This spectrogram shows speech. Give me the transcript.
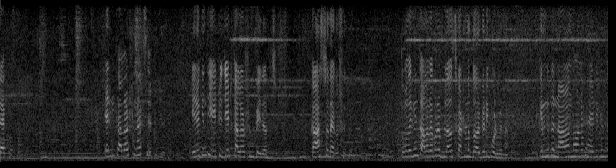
দেখো এর কি কালার অপশন আছে? এরও কিন্তু A to Z colour option পেয়ে যাচ্ছে। কাজটা দেখো শুধু। তোমাদের কিন্তু আলাদা করে ব্লাউজ কাটানোর দরকারই পড়বে না। এখানে কিন্তু নানান ধরনের ভ্যারাইটি কিন্তু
